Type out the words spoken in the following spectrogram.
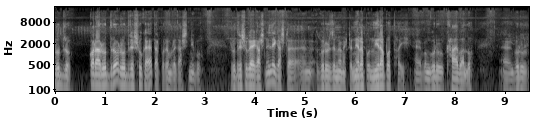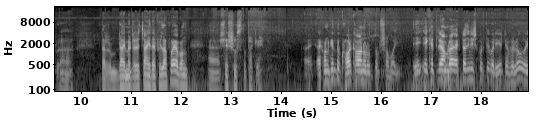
রৌদ্র করা রৌদ্র, রৌদ্রে শুকায়, তারপরে আমরা ঘাস নিব। রৌদ্রে শুকায় ঘাস নিলে গাছটা গরুর জন্য অনেকটা নিরাপদ নিরাপদ হয়, এবং গরু খায় ভালো। গরুর তার ডায়মেটারের চাহিদা ফিল হয় এবং সে সুস্থ থাকে। এখন কিন্তু খড় খাওয়ানোর উত্তম সময়। এক্ষেত্রে আমরা একটা জিনিস করতে পারি, এটা হলো ওই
